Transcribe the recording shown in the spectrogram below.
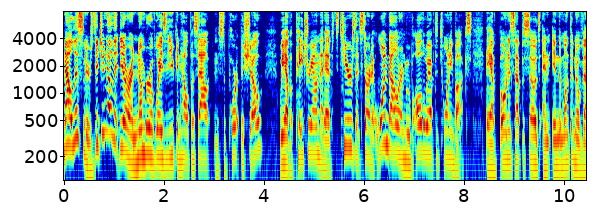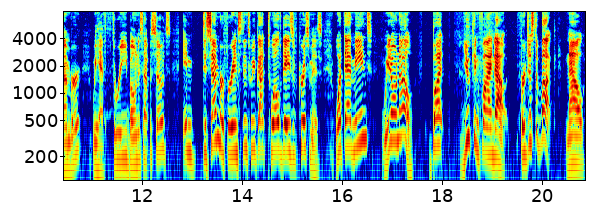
Now, listeners, did you know that there are a number of ways that you can help us out and support the show? We have a Patreon that has tiers that start at $1 and move all the way up to 20 bucks. They have bonus episodes and in the month of November, we have 3 bonus episodes. In December, for instance, we've got 12 days of Christmas. What that means, we don't know. But you can find out for just a buck. Now,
